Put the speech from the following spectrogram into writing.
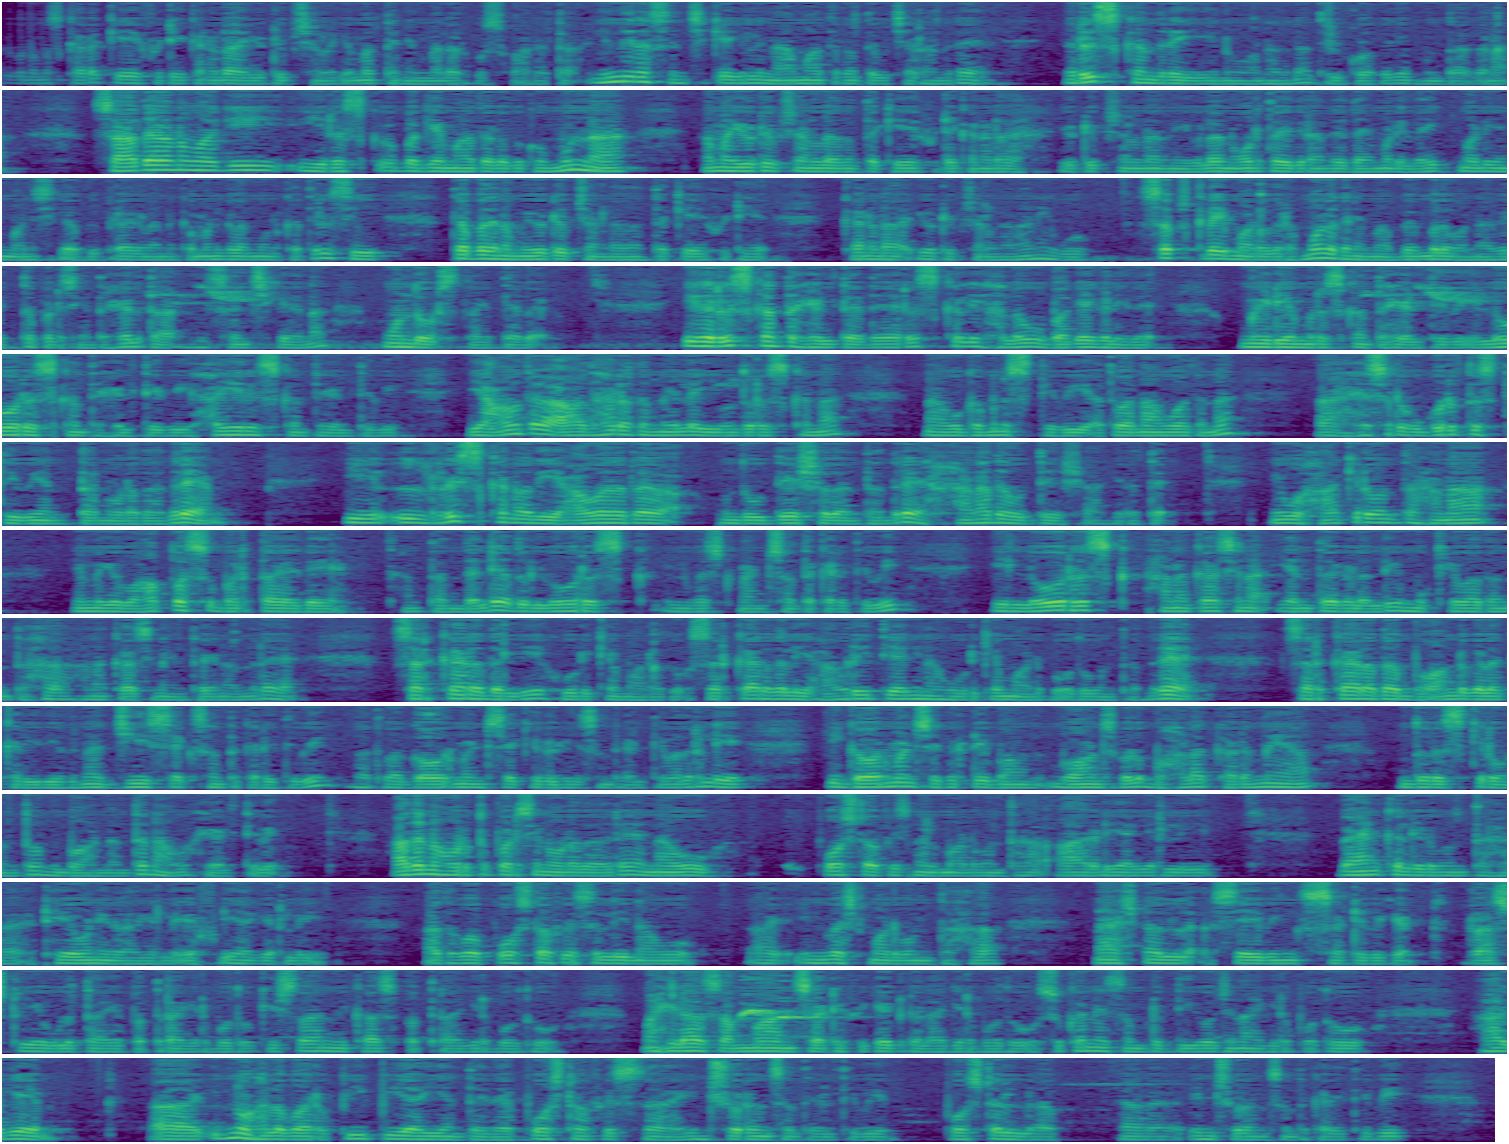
ಎಲ್ಲರಿಗೂ ನಮಸ್ಕಾರ. K F T Kannada YouTube ಚಾನಲ್ಗೆ ಮತ್ತೆ ನಿಮ್ಮೆಲ್ಲರಿಗೂ ಸ್ವಾಗತ. ಇಂದಿನ ಸಂಚಿಕೆಯಲ್ಲಿ ನಾ ಮಾತಾಡುವಂಥ ವಿಚಾರ ಅಂದರೆ ರಿಸ್ಕ್ ಅಂದರೆ ಏನು ಅನ್ನೋದನ್ನ ತಿಳ್ಕೊಳ್ಳೋದಕ್ಕೆ ಮುಂದಾಗೋಣ. ಸಾಧಾರಣವಾಗಿ ಈ ರಿಸ್ಕ್ ಬಗ್ಗೆ ಮಾತಾಡೋದಕ್ಕೂ ಮುನ್ನ ನಮ್ಮ ಯೂಟ್ಯೂಬ್ ಚಾನಲ್ ಆದಂಥ K F T Kannada YouTube ಚಾನಲ್ನ ನೀವೆಲ್ಲ ನೋಡ್ತಾ ಇದ್ದೀರಾ ಅಂದರೆ ದಯಮಾಡಿ ಲೈಕ್ ಮಾಡಿ ನಿಮ್ಮ ಅಭಿಪ್ರಾಯಗಳನ್ನು ಕಮೆಂಟ್ಗಳ ಮೂಲಕ ತಿಳಿಸಿ. ತಪ್ಪದೆ ನಮ್ಮ ಯೂಟ್ಯೂಬ್ ಚಾನಲ್ ಆದಂಥ K F T Kannada YouTube ಚಾನಲ್ನ ನೀವು ಸಬ್ಸ್ಕ್ರೈಬ್ ಮಾಡೋದರ ಮೂಲಕ ನಿಮ್ಮ ಬೆಂಬಲವನ್ನು ವ್ಯಕ್ತಪಡಿಸಿ ಅಂತ ಹೇಳ್ತಾ ಈ ಸಂಚಿಕೆಯನ್ನು ಮುಂದುವರಿಸ್ತಾ ಇದ್ದೇವೆ. ಈಗ ರಿಸ್ಕ್ ಅಂತ ಹೇಳ್ತಾ ಇದೆ. ರಿಸ್ಕಲ್ಲಿ ಹಲವು ಬಗೆಗಳಿದೆ. ಮೀಡಿಯಂ ರಿಸ್ಕ್ ಅಂತ ಹೇಳ್ತೀವಿ ಲೋ ರಿಸ್ಕ್ ಅಂತ ಹೇಳ್ತೀವಿ ಹೈ ರಿಸ್ಕ್ ಅಂತ ಹೇಳ್ತೀವಿ, ಯಾವುದರ ಆಧಾರದ ಮೇಲೆ ಈ ಒಂದು ರಿಸ್ಕನ್ನು ನಾವು ಗಮನಿಸ್ತೀವಿ ಅಥವಾ ನಾವು ಅದನ್ನು ಹೆಸರು ಗುರುತಿಸ್ತೀವಿ ಅಂತ ನೋಡೋದಾದರೆ, ಈ ರಿಸ್ಕ್ ಅನ್ನೋದು ಯಾವುದರ ಒಂದು ಉದ್ದೇಶದ ಅಂತಂದರೆ ಹಣದ ಉದ್ದೇಶ ಆಗಿರುತ್ತೆ. ನೀವು ಹಾಕಿರುವಂಥ ಹಣ ನಿಮಗೆ ವಾಪಸ್ಸು ಬರ್ತಾ ಇದೆ ಅಂತಂದಲ್ಲಿ ಅದು ಲೋ ರಿಸ್ಕ್ ಇನ್ವೆಸ್ಟ್ಮೆಂಟ್ಸ್ ಅಂತ ಕರಿತೀವಿ. ಈ ಲೋ ರಿಸ್ಕ್ ಹಣಕಾಸಿನ ಯಂತ್ರಗಳಲ್ಲಿ ಮುಖ್ಯವಾದಂತಹ ಹಣಕಾಸಿನ ಯಂತ್ರ ಏನಂದರೆ ಸರ್ಕಾರದಲ್ಲಿ ಹೂಡಿಕೆ ಮಾಡೋದು, ಸರ್ಕಾರದಲ್ಲಿ ಯಾವ ರೀತಿಯಾಗಿ ನಾವು ಹೂಡಿಕೆ ಮಾಡ್ಬೋದು ಅಂತಂದರೆ, ಸರ್ಕಾರದ ಬಾಂಡ್ಗಳ ಖರೀದಿ, ಅದನ್ನು ಜಿ ಸೆಕ್ಸ್ ಅಂತ ಕರಿತೀವಿ, ಅಥವಾ ಗೌರ್ಮೆಂಟ್ ಸೆಕ್ಯೂರಿಟೀಸ್ ಅಂತ ಹೇಳ್ತೀವಿ. ಅದರಲ್ಲಿ ಈ ಗೌರ್ಮೆಂಟ್ ಸೆಕ್ಯೂರಿಟಿ ಬಾಂಡ್ ಬಾಂಡ್ಸ್ಗಳು ಬಹಳ ಕಡಿಮೆಯ ಒಂದು ರಿಸ್ಕ್ ಇರುವಂಥ ಒಂದು ಬಾಂಡ್ ಅಂತ ನಾವು ಹೇಳ್ತೀವಿ. ಅದನ್ನು ಹೊರತುಪಡಿಸಿ ನೋಡೋದಾದರೆ, ನಾವು ಪೋಸ್ಟ್ ಆಫೀಸ್ನಲ್ಲಿ ಮಾಡುವಂತಹ ಆರ್ ಡಿ ಆಗಿರಲಿ ಬ್ಯಾಂಕಲ್ಲಿಡುವಂತಹ ಠೇವಣಿಗಳಾಗಿರಲಿ ಎಫ್ ಡಿ ಆಗಿರಲಿ, ಅಥವಾ ಪೋಸ್ಟ್ ಆಫೀಸಲ್ಲಿ ನಾವು ಇನ್ವೆಸ್ಟ್ ಮಾಡುವಂತಹ ನ್ಯಾಷನಲ್ ಸೇವಿಂಗ್ಸ್ ಸರ್ಟಿಫಿಕೇಟ್, ರಾಷ್ಟ್ರೀಯ ಉಳಿತಾಯ ಪತ್ರ ಆಗಿರ್ಬೋದು, ಕಿಸಾನ್ ವಿಕಾಸ್ ಪತ್ರ ಆಗಿರ್ಬೋದು, ಮಹಿಳಾ ಸಮ್ಮಾನ್ ಸರ್ಟಿಫಿಕೇಟ್ಗಳಾಗಿರ್ಬೋದು, ಸುಕನ್ಯಾ ಸಮೃದ್ಧಿ ಯೋಜನೆ ಆಗಿರ್ಬೋದು. ಹಾಗೆ ಇನ್ನೂ ಹಲವಾರು ಪಿ ಪಿ ಐ ಅಂತ ಇದೆ ಪೋಸ್ಟ್ ಆಫೀಸ್ ಇನ್ಶೂರೆನ್ಸ್ ಅಂತ ಹೇಳ್ತೀವಿ ಪೋಸ್ಟಲ್ ಇನ್ಶೂರೆನ್ಸ್ ಅಂತ ಕರಿತೀವಿ.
